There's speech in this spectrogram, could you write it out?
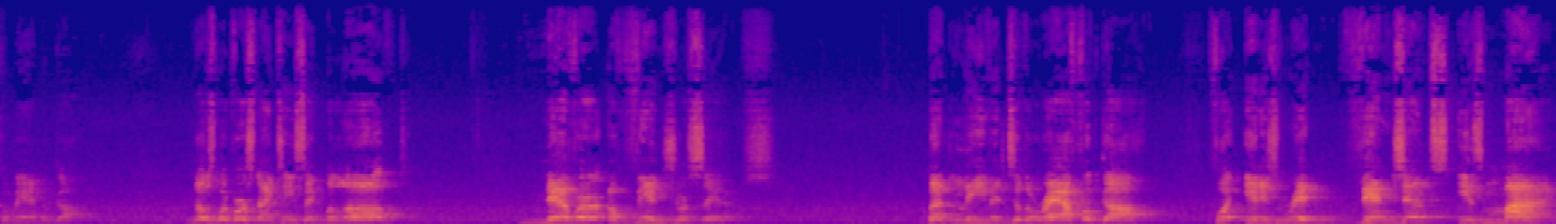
command of God. Notice what verse 19 says Beloved, never avenge yourselves, but leave it to the wrath of God. For it is written, Vengeance is mine,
